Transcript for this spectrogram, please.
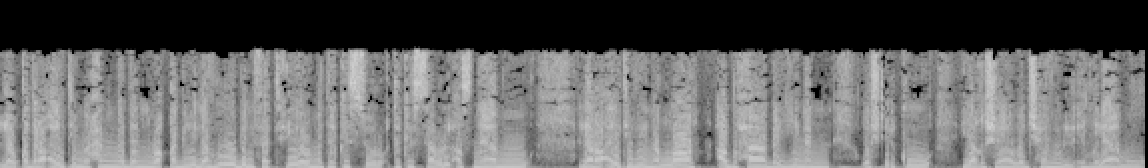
لو قد رأيت محمدا وقبيله بالفتح يوم تكسر, تكسر الأصنام لرأيت دين الله أضحى بينا والشرك يغشى وجهه الإظلام.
